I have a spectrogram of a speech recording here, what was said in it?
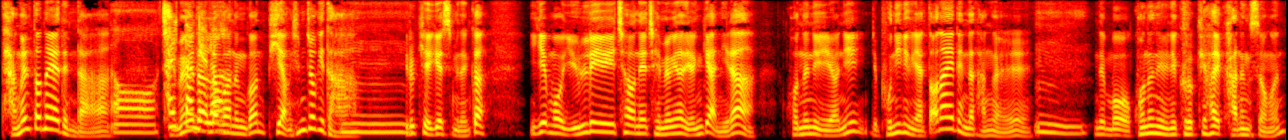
당을 떠나야 된다. 어, 제명해달라고 하는 건 비양심적이다. 음. 이렇게 얘기했습니다. 그러니까 이게 뭐 윤리 차원의 제명이나 이런 게 아니라 권은희 의원이 이제 본인이 그냥 떠나야 된다 당을. 음. 근데 뭐 권은희 의원이 그렇게 할 가능성은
